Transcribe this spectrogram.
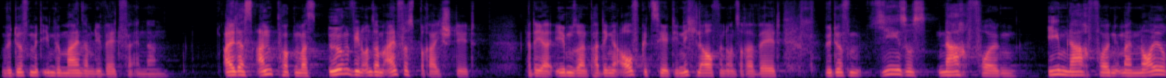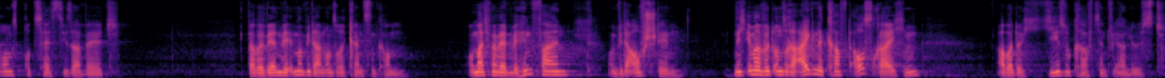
Und wir dürfen mit ihm gemeinsam die Welt verändern. All das anpocken, was irgendwie in unserem Einflussbereich steht. Ich hatte ja eben so ein paar Dinge aufgezählt, die nicht laufen in unserer Welt. Wir dürfen Jesus nachfolgen ihm nachfolgen im Erneuerungsprozess dieser Welt. Dabei werden wir immer wieder an unsere Grenzen kommen. Und manchmal werden wir hinfallen und wieder aufstehen. Nicht immer wird unsere eigene Kraft ausreichen, aber durch Jesu Kraft sind wir erlöst.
